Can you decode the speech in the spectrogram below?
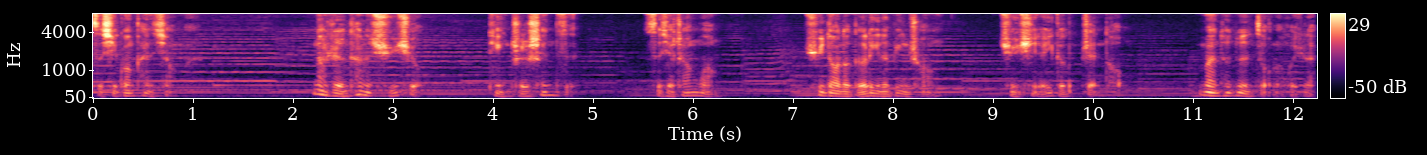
仔细观看小麦。那人看了许久，挺直身子，四下张望，去到了格林的病床，取起了一个枕头，慢吞吞走了回来，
